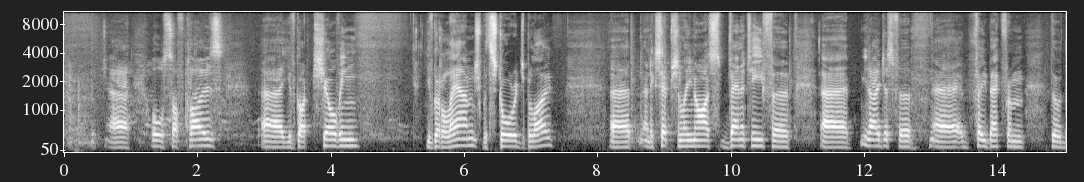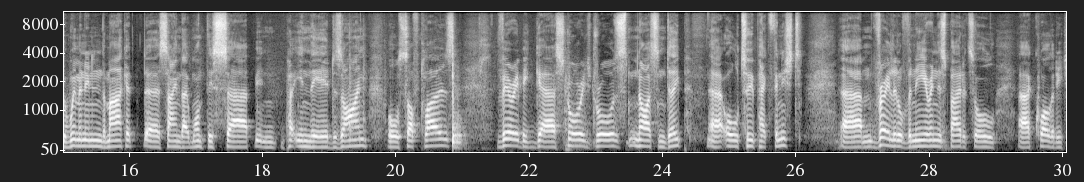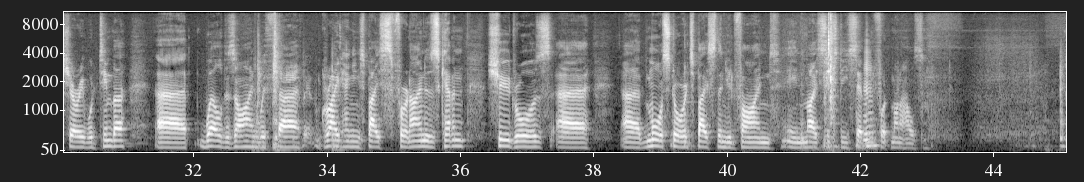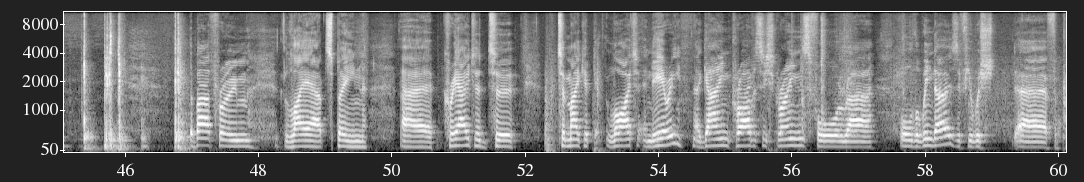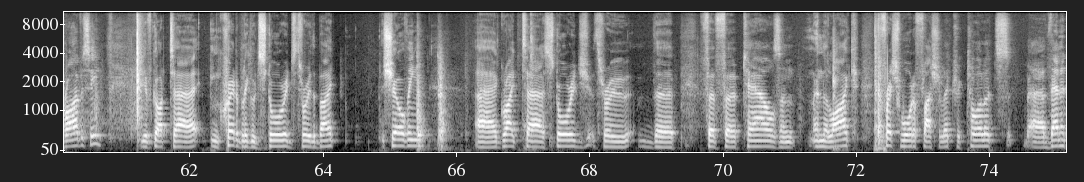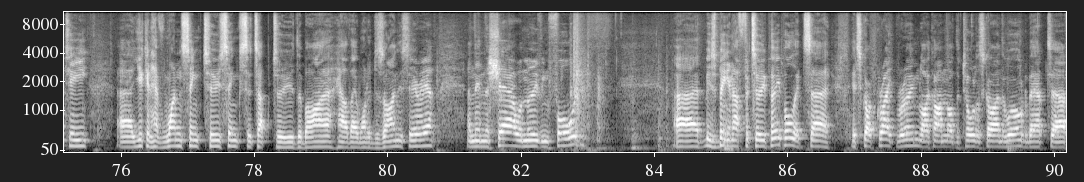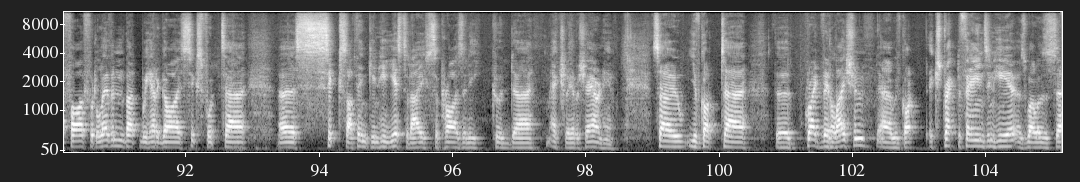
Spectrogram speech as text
uh, all soft close. Uh, you've got shelving, you've got a lounge with storage below, uh, an exceptionally nice vanity for, uh, you know, just for uh, feedback from the, the women in the market saying they want this in, in their design, all soft close. Very big storage drawers, nice and deep, all two pack finished. Um, very little veneer in this boat, it's all uh, quality cherry wood timber. Uh, well designed with uh, great hanging space for an owner's cabin, shoe drawers, uh, uh, more storage space than you'd find in most 60, 70 foot monohulls. The bathroom layout's been created to to make it light and airy. Again, privacy screens for uh, all the windows if you wish uh, for privacy. You've got uh, incredibly good storage through the boat, shelving, uh, great uh, storage through the for, for towels and, and the like, freshwater flush electric toilets, uh, vanity, you can have one sink, two sinks, it's up to the buyer how they want to design this area and then the shower moving forward uh, is big enough for two people. It's uh, it's got great room. Like I'm not the tallest guy in the world, about uh, five foot eleven, but we had a guy six foot uh, uh, six, I think, in here yesterday. Surprised that he could uh, actually have a shower in here. So you've got the great ventilation. we've got extractor fans in here as well as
